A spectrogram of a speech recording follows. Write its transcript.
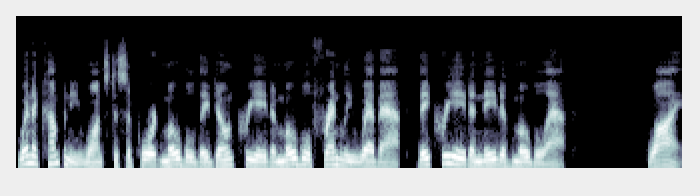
When a company wants to support mobile, they don't create a mobile friendly web app, they create a native mobile app. Why?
